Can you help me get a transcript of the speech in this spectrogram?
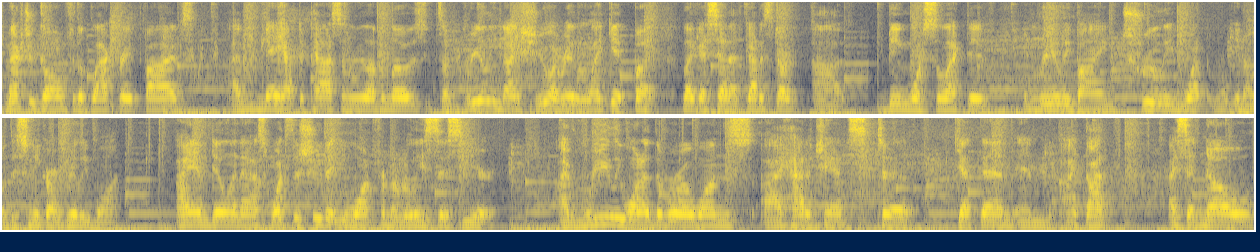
I'm actually going for the black grape 5s. I may have to pass on the 11 lows. It's a really nice shoe. I really like it, but like I said, I've got to start uh, being more selective and really buying truly what you know the sneaker I really want. I am Dylan asks, what's the shoe that you want from a release this year? I really wanted the Royal ones. I had a chance to get them, and I thought I said no,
